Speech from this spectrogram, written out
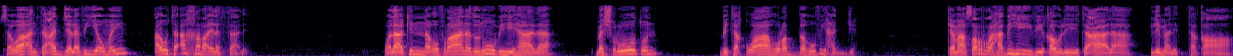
سواء تعجل في يومين أو تأخر إلى الثالث. ولكن غفران ذنوبه هذا مشروط بتقواه ربه في حجه كما صرح به في قوله تعالى لمن اتقى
